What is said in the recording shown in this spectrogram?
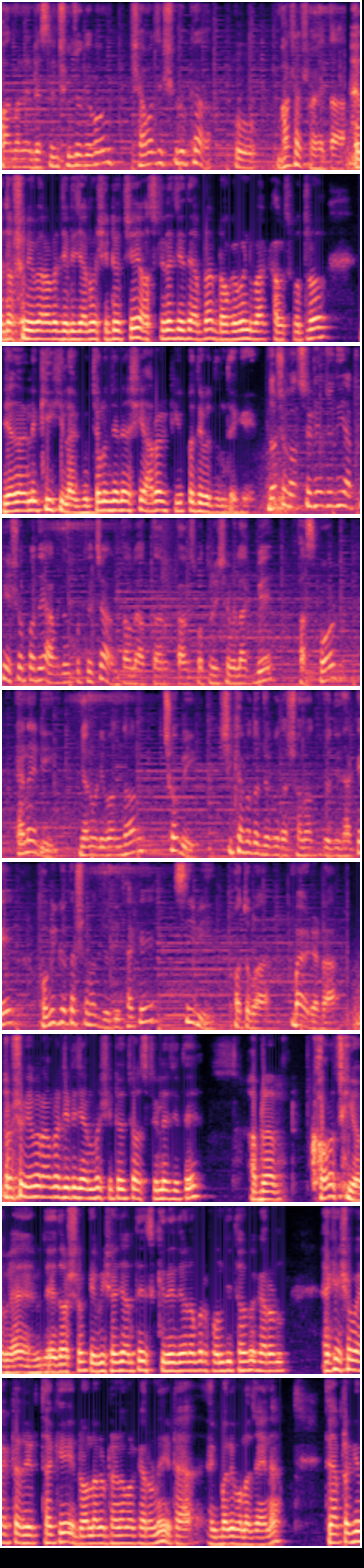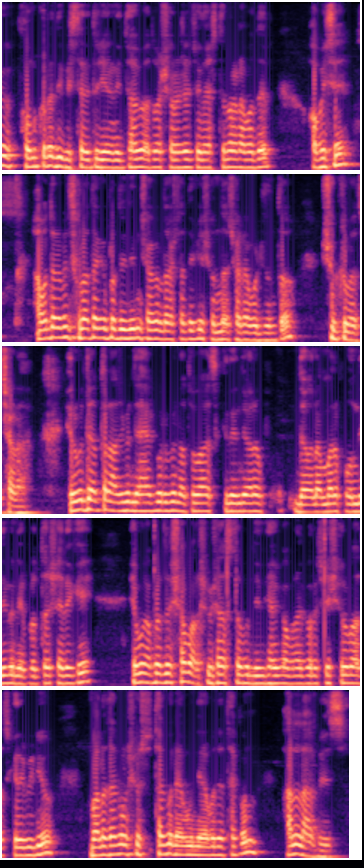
পার্মানেন্ট রেসিডেন্ট সুযোগ এবং সামাজিক সুরক্ষা ও ভাষা সহায়তা। হ্যাঁ দর্শক এবার আমরা যেটি জানব সেটি হচ্ছে অস্ট্রেলিয়া যেতে আপনার ডকুমেন্ট বা কাগজপত্র জেনারেলি কি কি লাগবে? চলুন জেনে আসি আরও একটি প্রতিবেদন থেকে। দর্শক অস্ট্রেলিয়া যদি আপনি এসব পদে আবেদন করতে চান তাহলে আপনার কাগজপত্র হিসেবে লাগবে পাসপোর্ট এনআইডি জন্ম নিবন্ধন ছবি শিক্ষাগত যোগ্যতা সনদ যদি থাকে অভিজ্ঞতা সনদ যদি থাকে সিবি অথবা বায়োডাটা। দর্শক এবার আমরা যেটি জানব সেটা হচ্ছে অস্ট্রেলিয়া যেতে আপনার খরচ কি হবে? হ্যাঁ দর্শক, এ বিষয়ে জানতে স্ক্রিনে দেওয়া নাম্বার ফোন দিতে হবে, কারণ একই সময় একটা রেট থাকে ডলার ওঠানামার কারণে, এটা একবারে বলা যায় না। তাই আপনাকে ফোন করে দিয়ে বিস্তারিত জেনে নিতে হবে, অথবা সরাসরি চলে আসতে পারেন আমাদের অফিসে আমাদের অফিস খোলা থাকে প্রতিদিন সকাল দশটা থেকে সন্ধ্যা ছটা পর্যন্ত, শুক্রবার ছাড়া। এর মধ্যে আপনারা আসবেন, দেখা করবেন, অথবা স্ক্রিন দেওয়া দেওয়া নাম্বারে ফোন দিবেন এই প্রত্যাশা রেখে। এবং আপনাদের সবার সুস্বাস্থ্য এবং দীর্ঘায়ু কামনা করে শেষ করব আজকের ভিডিও ভালো থাকুন, সুস্থ থাকুন এবং নিরাপদে থাকুন। আল্লাহ হাফিজ।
